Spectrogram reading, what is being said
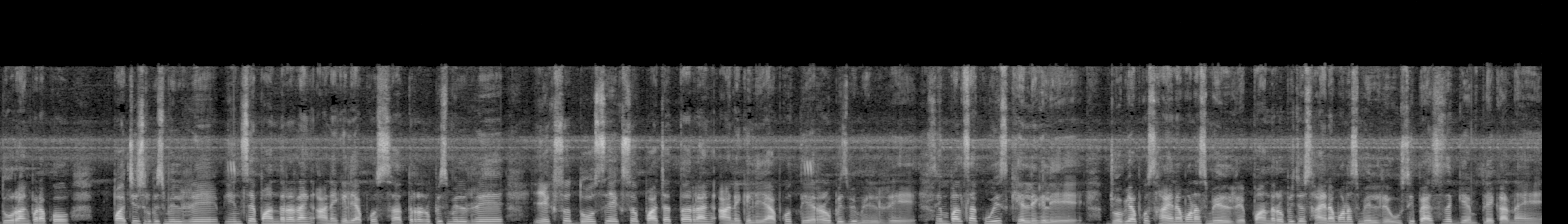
दो रैंक पर आपको पच्चीस रुपीज़ मिल रहे तीन से पंद्रह रैंक आने के लिए आपको सत्रह रुपीस मिल रहे एक सौ दो से एक सौ पचहत्तर रैंक आने के लिए आपको तेरह रुपीज़ भी मिल रहे हैं। सिंपल सा क्विज खेलने के लिए जो भी आपको साइना बोनस मिल रहे पंद्रह रुपीज़ जो साइना बोनस मिल रहे उसी पैसे से गेम प्ले करना है।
